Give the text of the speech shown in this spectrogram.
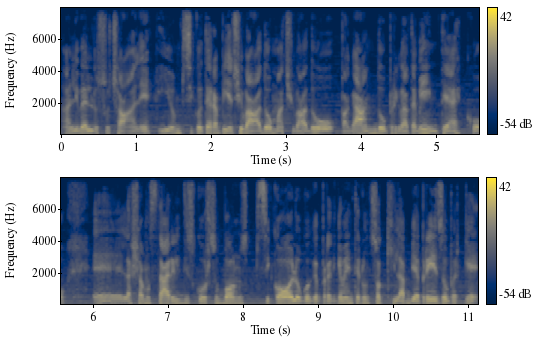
a livello sociale. Io in psicoterapia ci vado, ma ci vado pagando privatamente, ecco. Eh, lasciamo stare il discorso bonus psicologo che praticamente non so chi l'abbia preso perché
